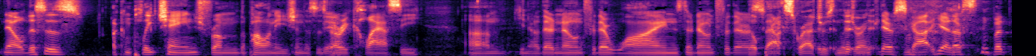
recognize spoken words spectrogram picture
Now this is a complete change from the Polynesian. This is Yeah. very classy. Um, you know, they're known for their wines. They're known for their No back scratchers in the th- drink? They're Scott. Yeah, that's but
